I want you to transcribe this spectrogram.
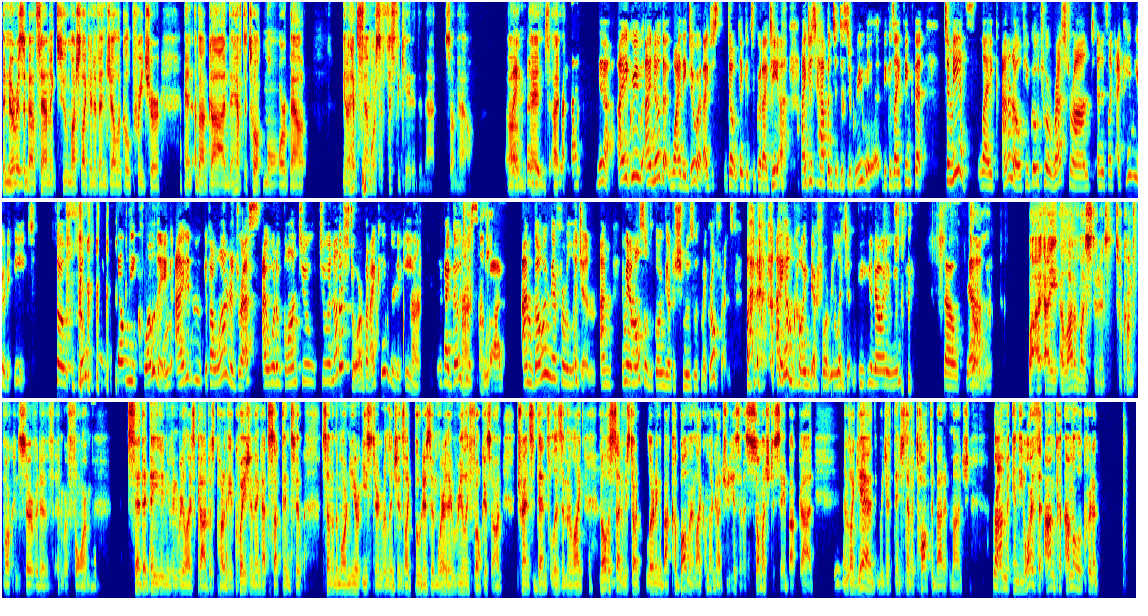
They're nervous Mhm. about sounding too much like an evangelical preacher and about God. They have to talk more about, you know, they have to sound more sophisticated than that somehow. Um, Right, and I, I, Yeah, I agree. I know that why they do it. I just don't think it's a good idea. I just happen to mm-hmm. disagree with it because I think that to me it's like I don't know if you go to a restaurant and it's like I came here to eat. So don't sell me clothing. I didn't. If I wanted a dress, I would have gone to to another store. But I came here to eat. Right. If I go to a uh, synagogue, I'm going there for religion. I'm. I mean, I'm also going there to schmooze with my girlfriends, but I am going there for religion. You know what I mean? So yeah. Totally. Well, I, I a lot of my students who come from more conservative and reform said that they didn't even realize God was part of the equation. They got sucked into some of the more Near Eastern religions like Buddhism, where they really focus on transcendentalism and like. And all of a sudden, we start learning about Kabbalah and like, oh my God, Judaism has so much to say about God. Mhm. And like, yeah, we just they just never talked about it much. Right. I'm in the ortho. I'm I'm a little critical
